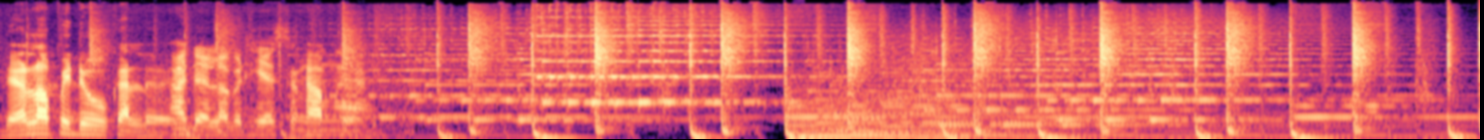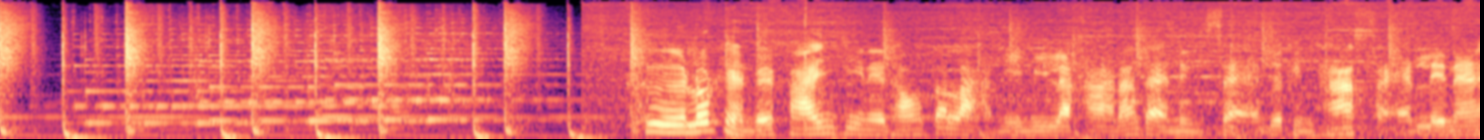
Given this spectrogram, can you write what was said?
เดี๋ยวเราไปดูกันเลย อะเดี๋ยวเราไปเทสกันครับข้างหน้าผมคือรถเข็นไฟฟ้าจริงๆในท้องตลาดนี่มีราคาตั้งแต่ 1 0 0 0 0แสนจนถึง 5 0 0แสนเลยนะ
